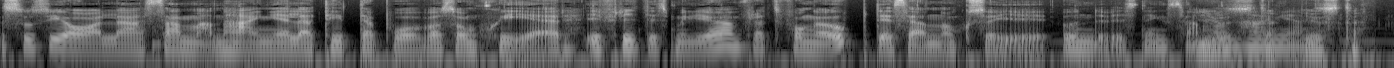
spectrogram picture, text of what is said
sociala sammanhang eller att titta på vad som sker i fritidsmiljön för att fånga upp det sen också i undervisningssammanhangen. Just det, just det.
